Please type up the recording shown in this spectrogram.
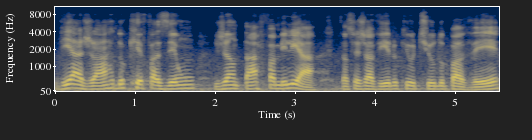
viajar do que fazer um jantar familiar. Então vocês já viram que o tio do pavê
